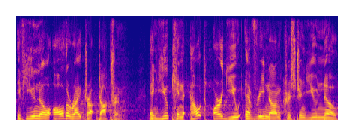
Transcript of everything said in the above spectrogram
if you know all the right doctrine and you can out argue every non Christian you know.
